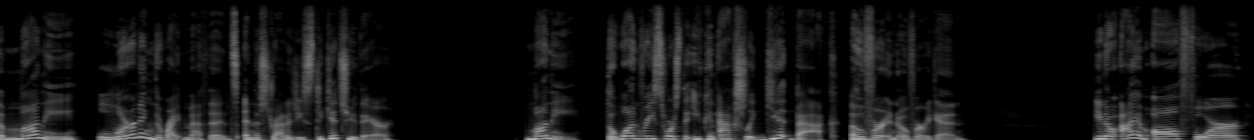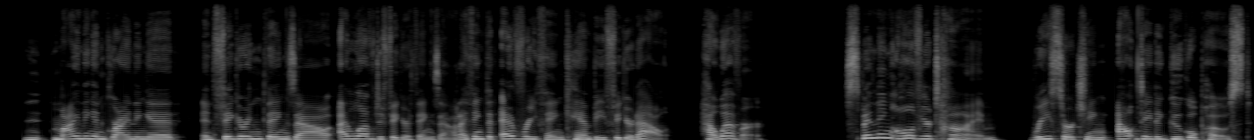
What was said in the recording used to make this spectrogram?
the money learning the right methods and the strategies to get you there. Money, the one resource that you can actually get back over and over again. You know, I am all for mining and grinding it and figuring things out. I love to figure things out. I think that everything can be figured out. However, spending all of your time researching outdated Google posts,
